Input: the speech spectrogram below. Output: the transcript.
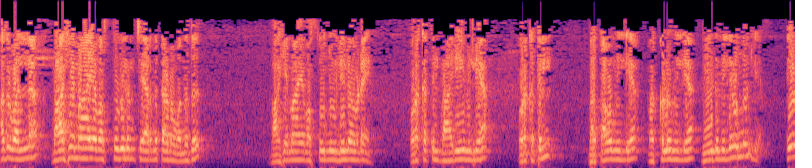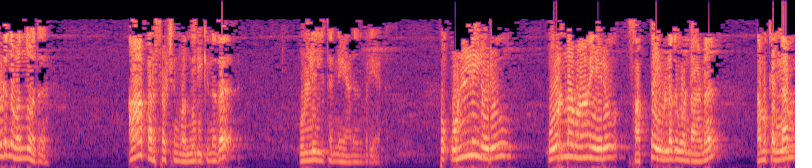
അത് വല്ല ബാഹ്യമായ വസ്തുവിലും ചേർന്നിട്ടാണോ വന്നത്? ബാഹ്യമായ വസ്തുവൊന്നുമില്ലല്ലോ അവിടെ. ഉറക്കത്തിൽ ഭാര്യയുമില്ല ഉറക്കത്തിൽ ഭർത്താവുമില്ല മക്കളുമില്ല വീടുമില്ല ഒന്നുമില്ല. എവിടുന്ന് വന്നു അത്? ആ പെർഫെക്ഷൻ വന്നിരിക്കുന്നത് ഉള്ളിൽ തന്നെയാണ് എന്ന് പറയാണ്. അപ്പൊ ഉള്ളിലൊരു പൂർണമായൊരു സത്തയുള്ളത് കൊണ്ടാണ് നമുക്കെല്ലാം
